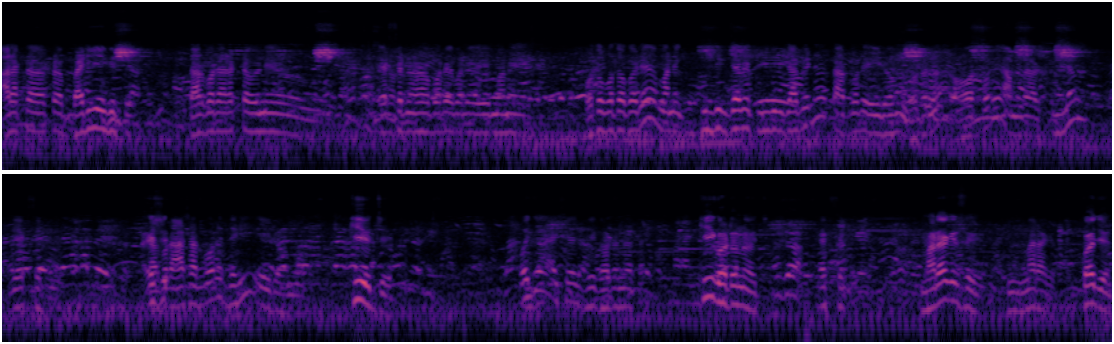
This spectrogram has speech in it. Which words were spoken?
আর একটা একটা বেরিয়ে গেছে। তারপরে আর একটা ওখানে অ্যাক্সিডেন্ট হওয়ার পরে মানে মানে হতপত করে মানে কোন দিক যাবে কোন দিক যাবে না তারপরে এইরকম ঘটনা হওয়ার পরে আমরা শুনলাম। তারপরে আসার পরে দেখি এইরকম কি হচ্ছে? ওই যে এসে যে ঘটনাটা। কি ঘটনা হচ্ছে অ্যাক্সিডেন্ট মারা গেছে? মারা গেছে। কয়জন?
